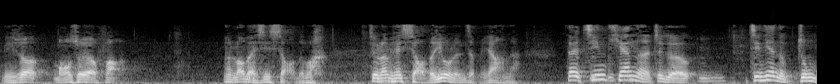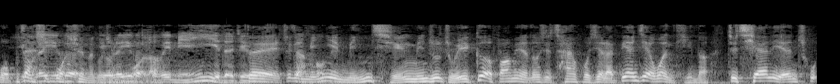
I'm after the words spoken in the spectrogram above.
你说毛说要放，那老百姓晓得吗？就老百姓晓得又能怎么样呢？但今天呢，这个今天的中国不再是过去那个中国了。有了一个所谓民意的这个对这个民意、民情、民族主义各方面的东西掺和进来，边界问题呢就牵连出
